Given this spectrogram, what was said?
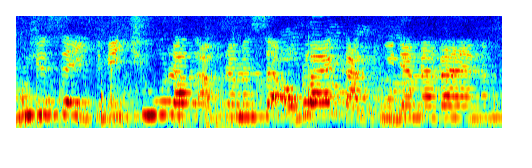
může se jít vyčůrat a budeme se oblékat, půjdeme ven.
